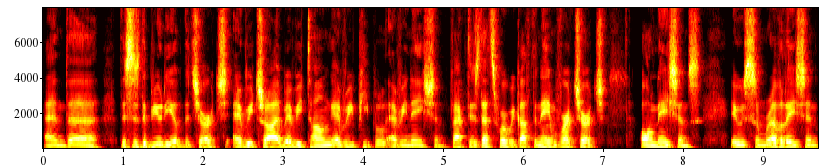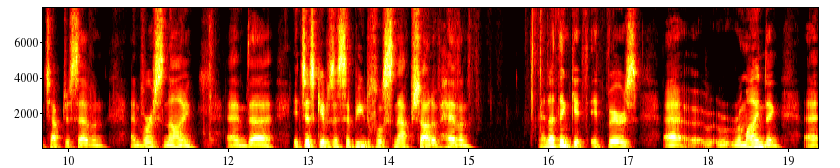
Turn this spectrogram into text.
And uh, this is the beauty of the church. Every tribe, every tongue, every people, every nation. Fact is, that's where we got the name of our church, All Nations. It was from Revelation chapter 7 and verse 9. And uh, it just gives us a beautiful snapshot of heaven. And I think it, it bears uh, reminding. Uh,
